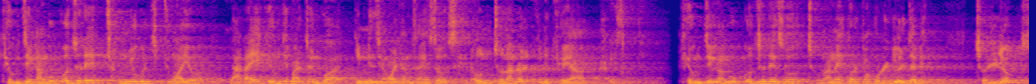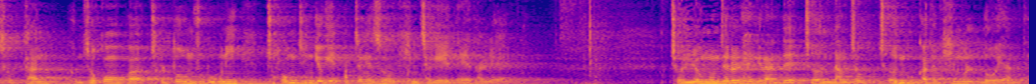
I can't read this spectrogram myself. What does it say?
경제강국 건설에 총력을 집중하여 나라의 경제 발전과 인민생활 향상에서 새로운 전환을 일으켜야 하겠습니다. 경제강국 건설에서 전환의 돌파구를 열자면 전력, 석탄, 금속공업과 철도 운수 부분이 총진격의 앞장에서 힘차게 내달려야 합니다. 전력 문제를 해결하는데 전당적, 전국가적 힘을 넣어야 합니다.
